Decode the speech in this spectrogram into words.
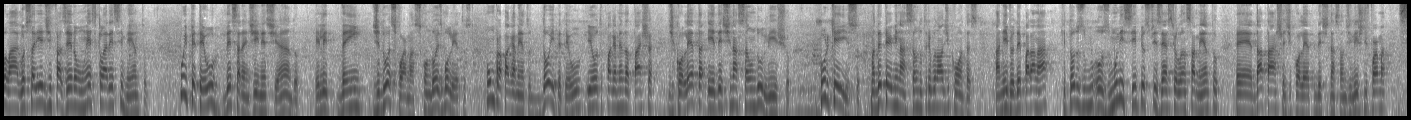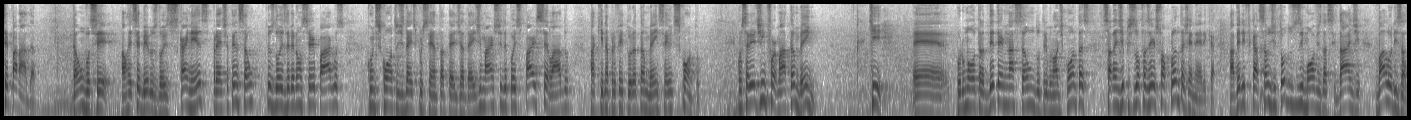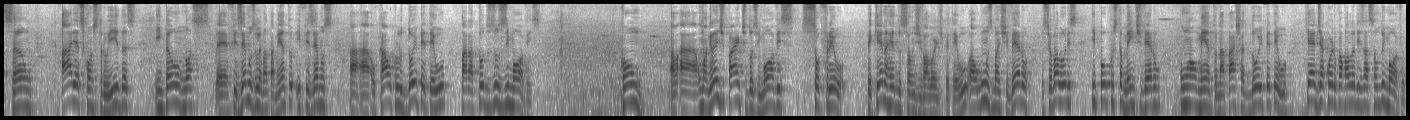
Olá, gostaria de fazer um esclarecimento. O IPTU de Sarandi neste ano, ele vem de duas formas, com dois boletos. Um para pagamento do IPTU e outro pagamento da taxa de coleta e destinação do lixo. Por que isso? Uma determinação do Tribunal de Contas a nível de Paraná que todos os municípios fizessem o lançamento é, da taxa de coleta e destinação de lixo de forma separada. Então, você, ao receber os dois carnês, preste atenção que os dois deverão ser pagos com desconto de 10% até dia 10 de março e depois parcelado aqui na prefeitura também sem o desconto. Gostaria de informar também que, é, por uma outra determinação do Tribunal de Contas, Sarandi precisou fazer sua planta genérica, a verificação de todos os imóveis da cidade, valorização, áreas construídas então, nós é, fizemos o levantamento e fizemos a, a, o cálculo do IPTU para todos os imóveis. Com a, uma grande parte dos imóveis sofreu pequena redução de valor de IPTU, alguns mantiveram os seus valores e poucos também tiveram um aumento na taxa do IPTU, que é de acordo com a valorização do imóvel.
